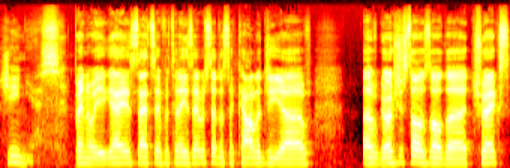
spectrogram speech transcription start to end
Genius. But anyway, you guys, that's it for today's episode. of psychology of of grocery stores or the tricks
